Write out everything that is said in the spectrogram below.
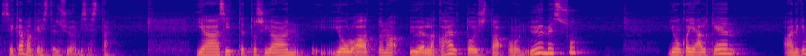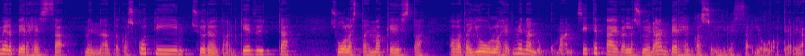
sekä makeisten syömisestä. Ja sitten tosiaan jouluaattona yöllä 12 on yömessu, jonka jälkeen ainakin meillä perheessä mennään takaisin kotiin, syödään jotain kevyttä, suolesta tai makeesta, avata joululahjat, mennä nukkumaan. Sitten päivällä syödään perheen kanssa yhdessä jouluateria.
